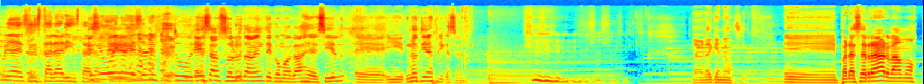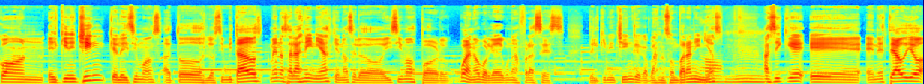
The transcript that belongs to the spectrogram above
Voy a desinstalar Instagram. Qué bueno que son el futuro. Es absolutamente como acabas de decir eh, y no tiene explicación. La verdad que no. Eh, para cerrar, vamos con el Kiniching que le hicimos a todos los invitados, menos a las niñas, que no se lo hicimos por, bueno, porque hay algunas frases del Kiniching que capaz no son para niñas. No. Así que eh, en este audio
